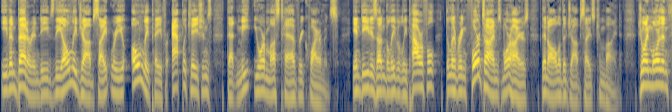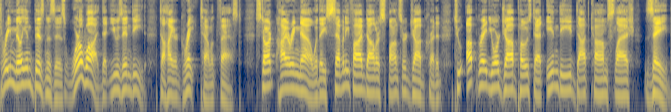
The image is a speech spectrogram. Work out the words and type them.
Even better, Indeed's the only job site where you only pay for applications that meet your must have requirements. Indeed is unbelievably powerful, delivering four times more hires than all of the job sites combined. Join more than 3 million businesses worldwide that use Indeed to hire great talent fast. Start hiring now with a $75 sponsored job credit to upgrade your job post at Indeed.com slash Czabe.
